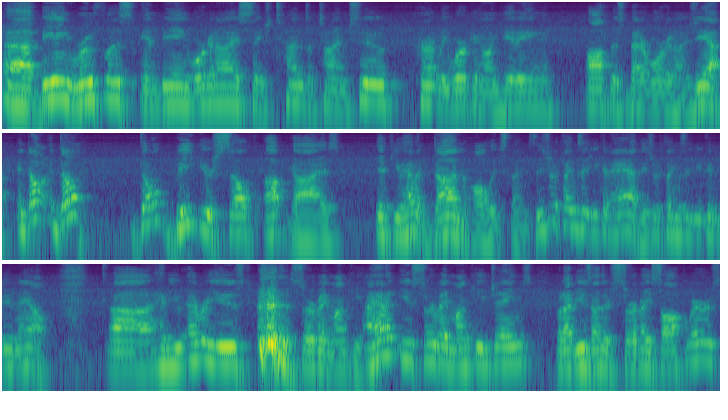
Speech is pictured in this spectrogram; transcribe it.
uh, being ruthless and being organized saves tons of time too. Currently working on getting office better organized. Yeah and don't don't don't beat yourself up guys if you haven't done all these things. These are things that you can add. These are things that you can do now. Uh, have you ever used SurveyMonkey I haven't used SurveyMonkey James but I've used other survey softwares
